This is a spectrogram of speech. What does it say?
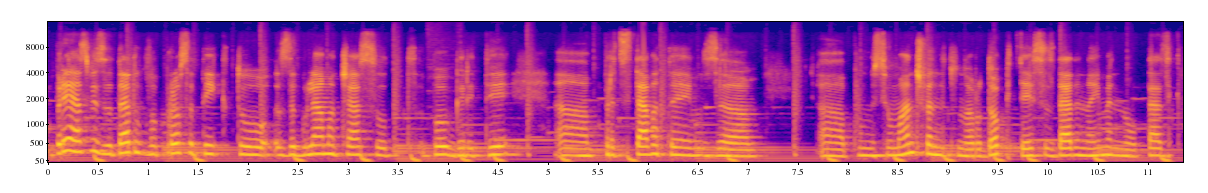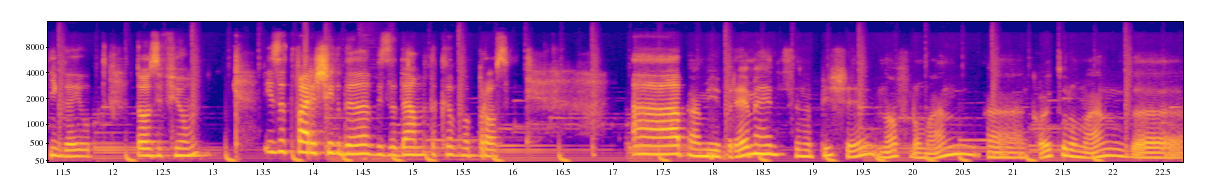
Добре, аз ви зададох въпроса, тъй като за голяма част от българите а, представата им за а, на родопите е създадена именно от тази книга и от този филм. И затова реших да ви задам такъв въпрос. А... Ами време е да се напише нов роман, а, който роман да,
